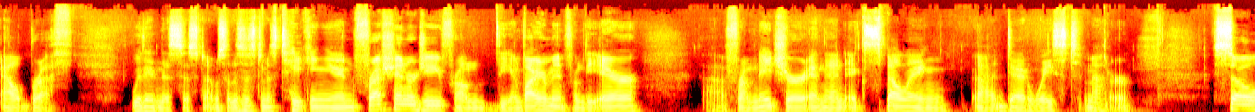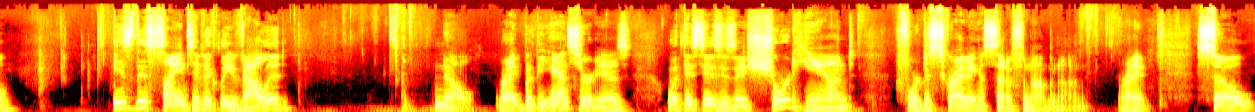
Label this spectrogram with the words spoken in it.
out breath within this system. So the system is taking in fresh energy from the environment, from the air, uh, from nature, and then expelling uh, dead waste matter. So, is this scientifically valid? No, right? But the answer is what this is is a shorthand for describing a set of phenomenon, right? So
